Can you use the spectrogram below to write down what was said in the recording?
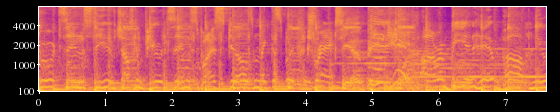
Putin, Steve Jobs computing, Spice Girls make the split tracks here, big hit. R&B and hip hop news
